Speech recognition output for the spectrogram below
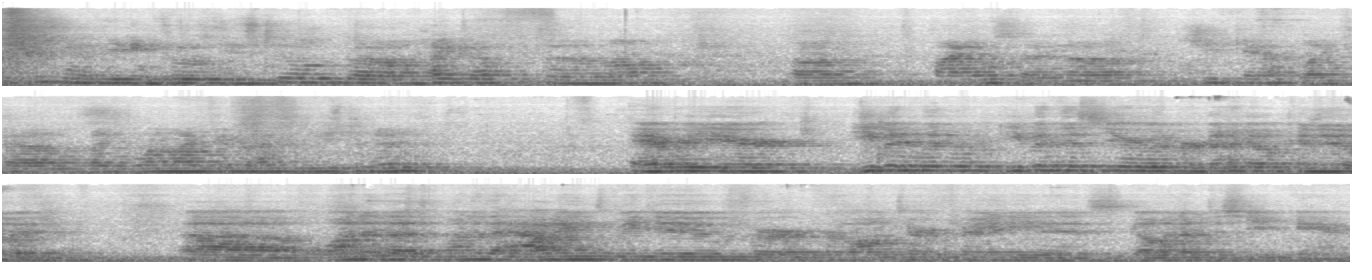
Speaking of eating food, you still uh, hike up to Mount um, Pinos and uh, Sheep Camp like, uh, like one of my favorite hikes we used to do? Every year, even when, even this year when we're gonna go canoeing, uh, one of the, one of the outings we do for, for long-term training is going up to sheep camp.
